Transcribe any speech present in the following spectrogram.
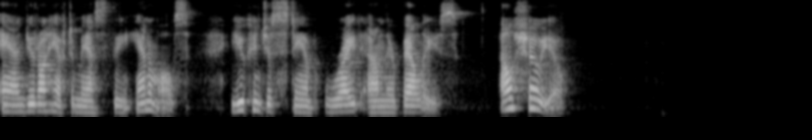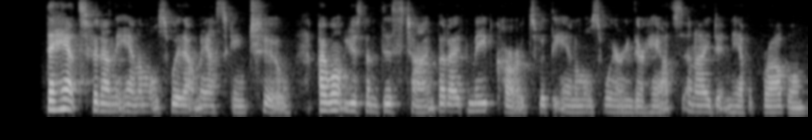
and you don't have to mask the animals. You can just stamp right on their bellies. I'll show you. The hats fit on the animals without masking too. I won't use them this time, but I've made cards with the animals wearing their hats and I didn't have a problem.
